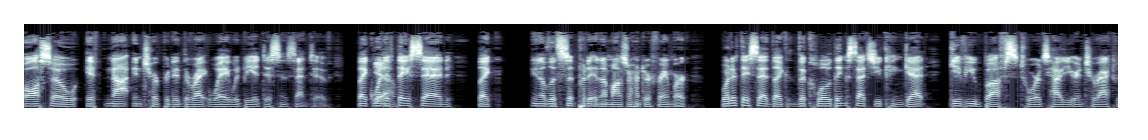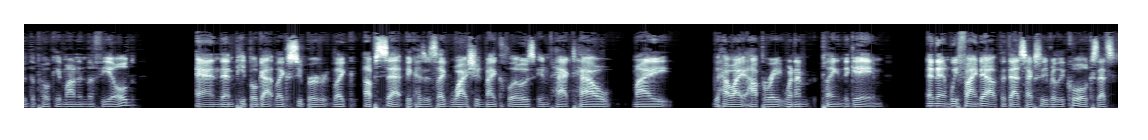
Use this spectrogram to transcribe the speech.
also, if not interpreted the right way, would be a disincentive. Like, what Yeah. if they said, like, you know, let's put it in a Monster Hunter framework. What if they said, like, the clothing sets you can get give you buffs towards how you interact with the Pokemon in the field? and then people got like super like upset because it's like why should my clothes impact how my how I operate when I'm playing the game and then we find out that that's actually really cool because that's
